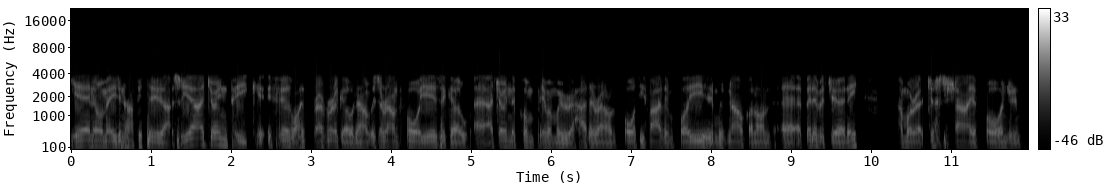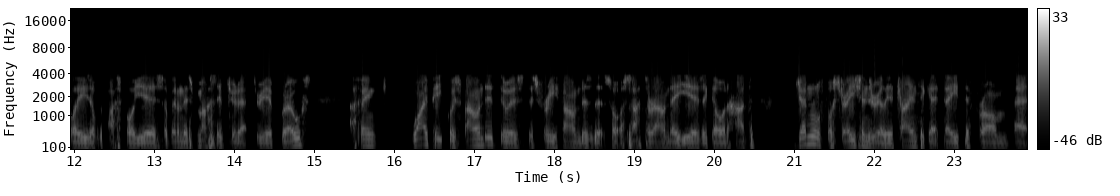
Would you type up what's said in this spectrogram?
Yeah, no, amazing. Happy to do that. So yeah, I joined Peak. It feels like forever ago now. It was around four years ago. Uh, I joined the company when we had around 45 employees, and we've now gone on uh, a bit of a journey, and we're at just shy of 400 employees over the past four years. So been on this massive trajectory of growth. I think why Peak was founded, there was there's three founders that sort of sat around eight years ago and had general frustrations really are trying to get data from uh,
